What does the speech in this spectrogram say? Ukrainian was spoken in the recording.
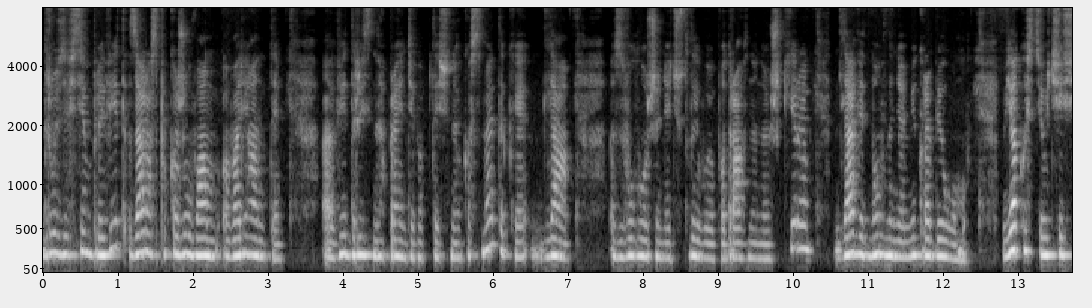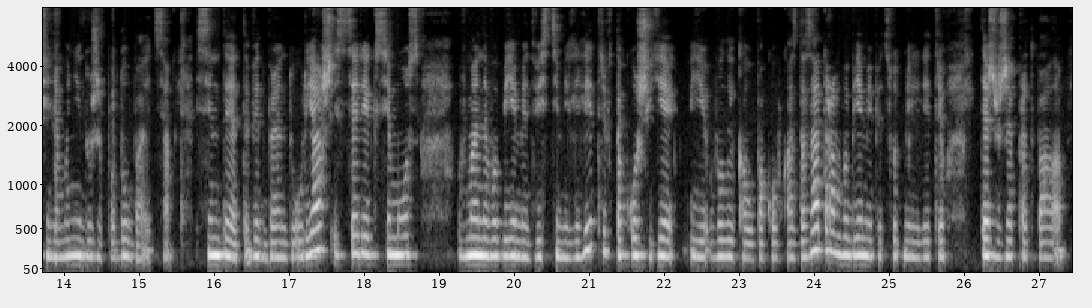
Друзі, всім привіт! Зараз покажу вам варіанти е, від різних брендів аптечної косметики для зволоження чутливої подразненої шкіри для відновлення мікробіому. В якості очищення мені дуже подобається сіндет від бренду Uriage із серії Ximos. В мене в об'ємі 200 мл. Також є і велика упаковка з дозатором в об'ємі 500 мл, теж вже придбала.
